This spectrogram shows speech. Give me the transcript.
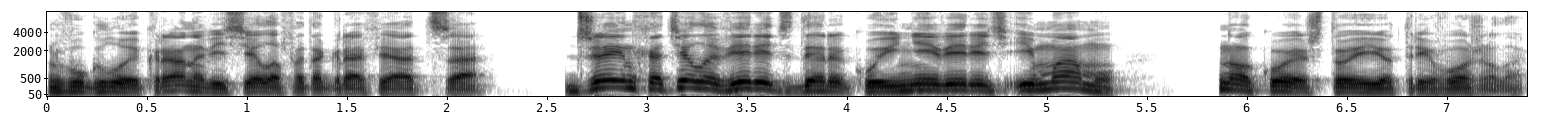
В углу экрана висела фотография отца. Джейн хотела верить Дереку и не верить имаму, но кое-что ее тревожило.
